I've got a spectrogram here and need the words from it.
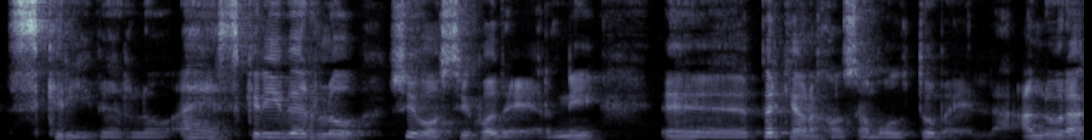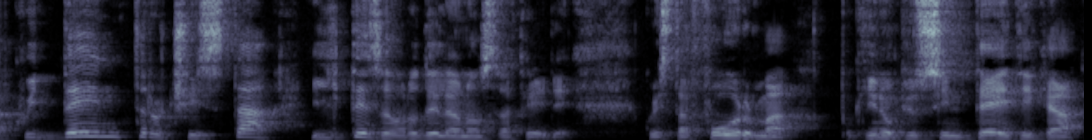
scriverlo, eh, scriverlo sui vostri quaderni eh, perché è una cosa molto bella. Allora qui dentro ci sta il tesoro della nostra fede, questa forma un pochino più sintetica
